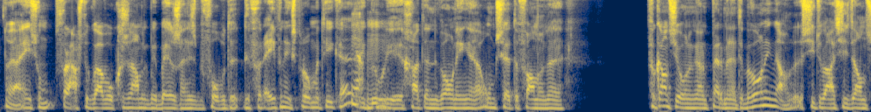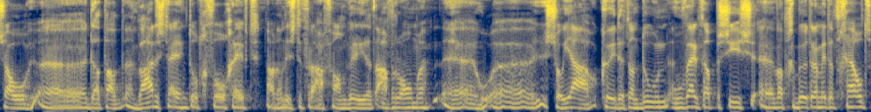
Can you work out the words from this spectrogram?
nou ja, een zo'n vraagstuk waar we ook gezamenlijk mee bezig zijn, is bijvoorbeeld de, de vereveningsproblematiek. Hè? Ja. Ik bedoel, je gaat een woning eh, omzetten van een eh, vakantiewoning naar een permanente bewoning. Nou, de situatie is dan zo eh, dat dat een waardestijging tot gevolg heeft. Nou, dan is de vraag van, wil je dat afromen? Eh, hoe, eh, zo ja, kun je dat dan doen? Hoe werkt dat precies? Wat gebeurt er dan met dat geld?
